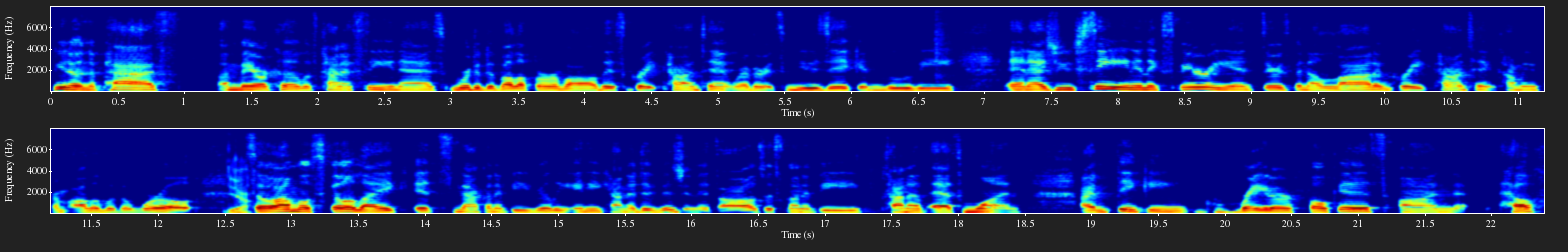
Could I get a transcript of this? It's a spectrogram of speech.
You know, in the past, America was kind of seen as we're the developer of all this great content, whether it's music and movie. And as you've seen and experienced, there's been a lot of great content coming from all over the world. Yeah. So I almost feel like it's not going to be really any kind of division. It's all just going to be kind of as one. I'm thinking greater focus on health,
